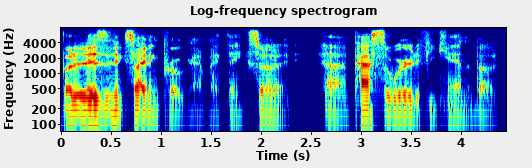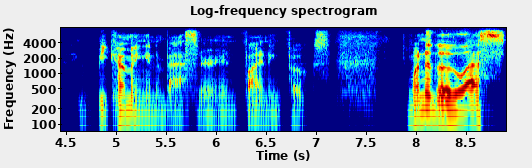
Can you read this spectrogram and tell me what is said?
but it is an exciting program, I think. So uh, pass the word if you can about becoming an ambassador and finding folks. One of the less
